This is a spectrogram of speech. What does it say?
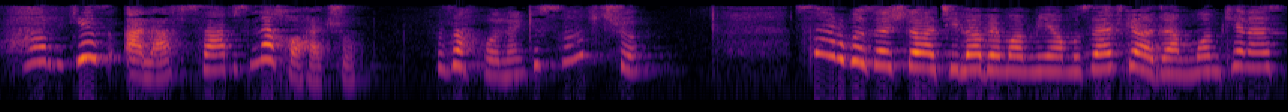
هرگز علف سبز نخواهد شد. و حالا که سبز شد. سرگذشت آتیلا به ما میآموزد که آدم ممکن است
